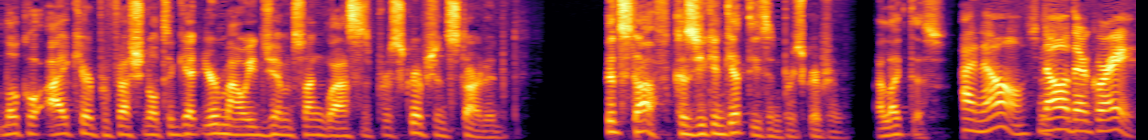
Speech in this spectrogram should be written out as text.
local eye care professional to get your Maui Jim sunglasses prescription started. Good stuff, because you can get these in prescription. I like this. I know. No, they're great.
